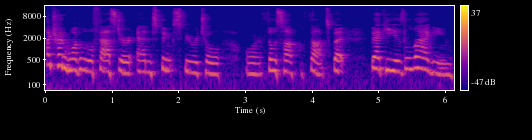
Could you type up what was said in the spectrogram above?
I try to walk a little faster and think spiritual or philosophical thoughts, but Becky is lagging,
